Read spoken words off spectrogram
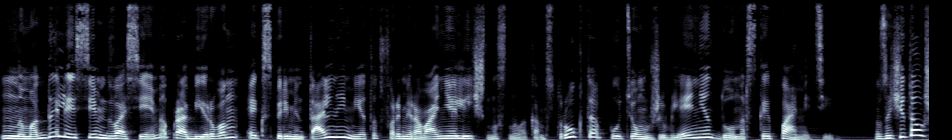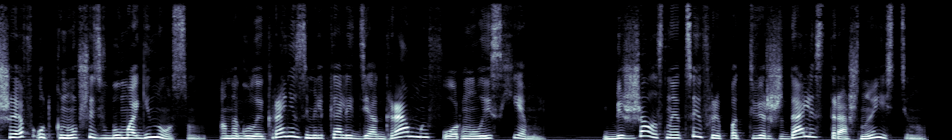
На модели 727 опробирован экспериментальный метод формирования личностного конструкта путем вживления донорской памяти. Зачитал шеф, уткнувшись в бумаге носом, а на голой экране замелькали диаграммы, формулы и схемы. Безжалостные цифры подтверждали страшную истину.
